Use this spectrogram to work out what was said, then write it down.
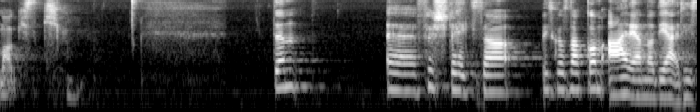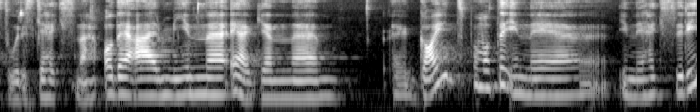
magiske. Den eh, første heksa vi skal snakke om, er en av de her historiske heksene. Og det er min eh, egen eh, guide på en måte inn i, inn i hekseri.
